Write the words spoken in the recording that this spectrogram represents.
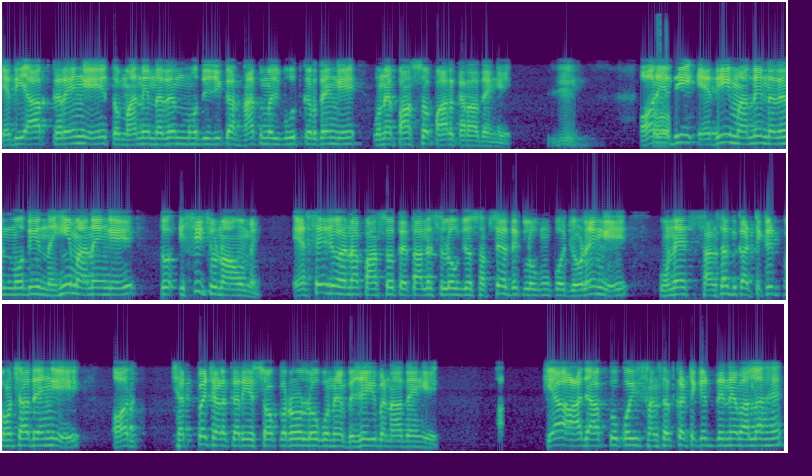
यदि आप करेंगे तो माननीय नरेंद्र मोदी जी का हाथ मज़बूत कर देंगे उन्हें 500 पार करा देंगे। जी। और तो- यदि यदि माननीय नरेंद्र मोदी नहीं मानेंगे तो इसी चुनाव में ऐसे जो है ना 543 लोग जो सबसे अधिक लोगों को जोड़ेंगे उन्हें संसद का टिकट पहुँचा देंगे और छत पे चढ़कर ये सौ करोड़ लोग उन्हें विजयी बना देंगे। क्या आज आपको कोई संसद का टिकट देने वाला है?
